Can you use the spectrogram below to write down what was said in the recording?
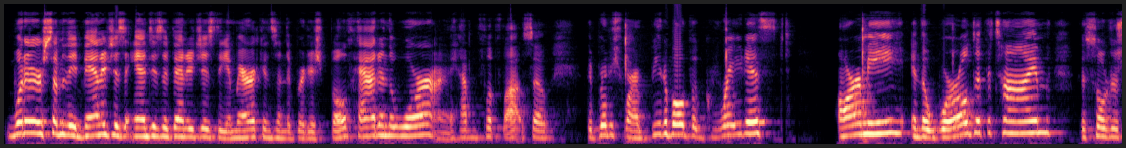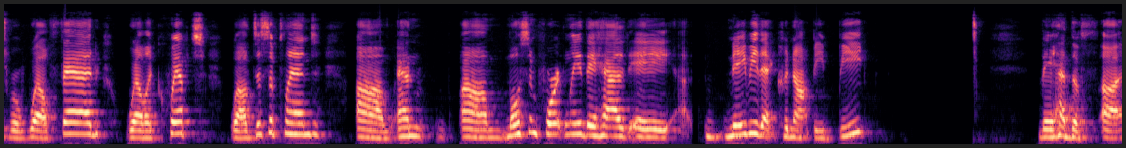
what are some of the advantages and disadvantages the Americans and the British both had in the war? I have them flip-flop. So the British were unbeatable, the greatest army in the world at the time. The soldiers were well fed, well equipped, well disciplined. Um, and um, most importantly, they had a navy that could not be beat. They had the, uh,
